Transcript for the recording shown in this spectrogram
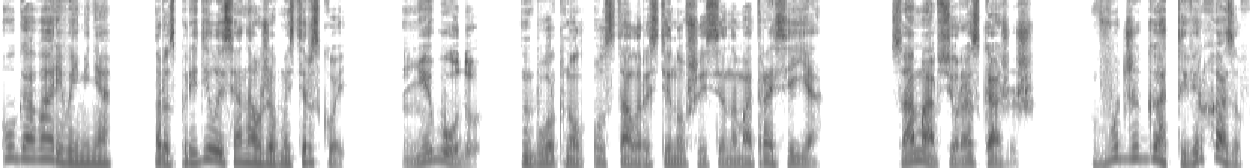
«Уговаривай меня», — распорядилась она уже в мастерской. «Не буду», — буркнул устало растянувшийся на матрасе я. «Сама все расскажешь». «Вот же гад ты, Верхазов!»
